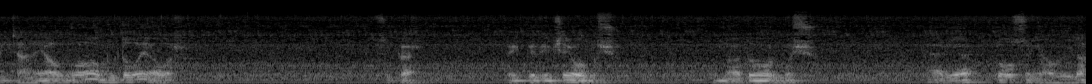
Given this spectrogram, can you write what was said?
Bir tane yavru. Aa burada bayağı var. Süper. Beklediğim şey olmuş. Bunlar doğurmuş. Her yer dolsun yavruyla.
